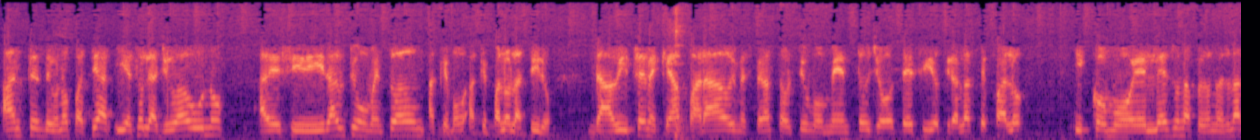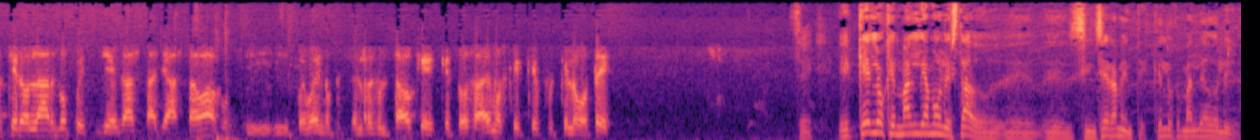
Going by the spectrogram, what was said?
antes de uno patear y eso le ayuda a uno a decidir al último momento a, a qué, a qué palo la tiro. David se me queda parado y me espera hasta el último momento, yo decido tirarle a este palo y como él es una persona, es un arquero largo, pues llega hasta allá, hasta abajo y, y, pues bueno, pues el resultado que, que todos sabemos que, que, que lo voté. Sí. Eh, ¿Qué es lo que más le ha molestado, eh, eh, sinceramente? ¿Qué es lo que más le ha dolido?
